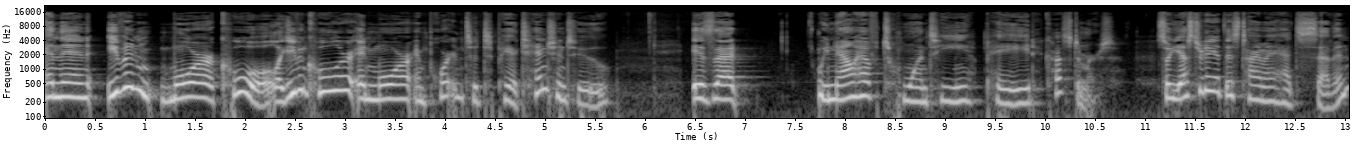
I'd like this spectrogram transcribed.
And then, even more cool, like even cooler and more important to, to pay attention to, is that we now have 20 paid customers. So, yesterday at this time, I had seven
